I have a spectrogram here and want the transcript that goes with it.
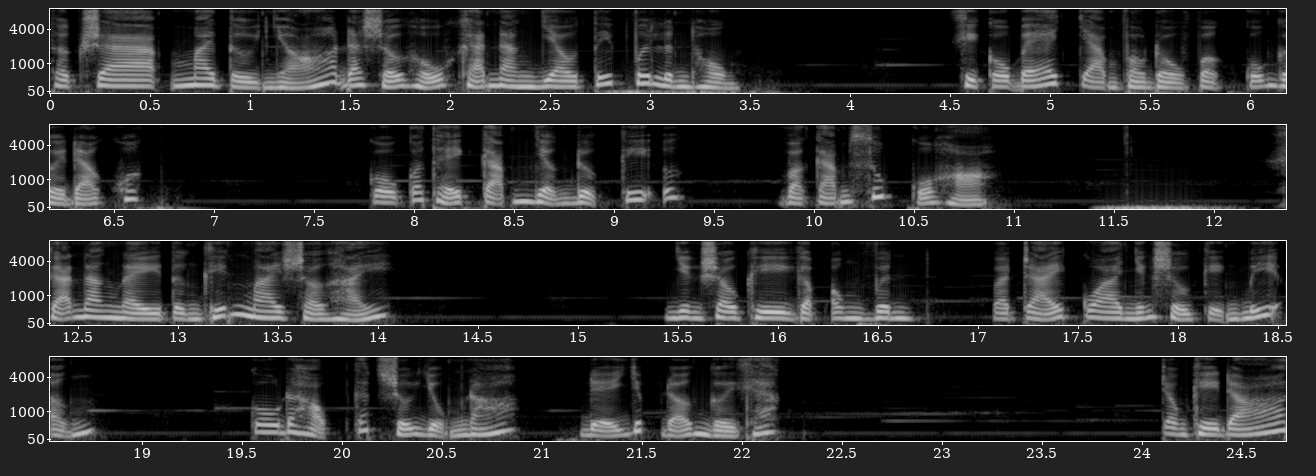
Thật ra, Mai từ nhỏ đã sở hữu khả năng giao tiếp với linh hồn. Khi cô bé chạm vào đồ vật của người đã khuất, Cô có thể cảm nhận được ký ức và cảm xúc của họ. Khả năng này từng khiến Mai sợ hãi. Nhưng sau khi gặp ông Vinh và trải qua những sự kiện bí ẩn, cô đã học cách sử dụng nó để giúp đỡ người khác. Trong khi đó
